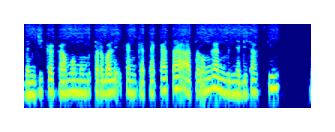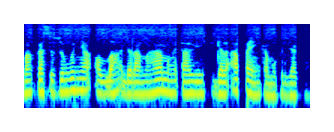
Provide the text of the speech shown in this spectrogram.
Dan jika kamu memutarbalikkan kata-kata atau enggan menjadi saksi, maka sesungguhnya Allah adalah maha mengetahui segala apa yang kamu kerjakan.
